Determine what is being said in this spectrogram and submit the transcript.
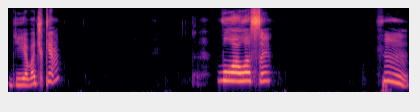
Девочки. Волосы. Хм.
